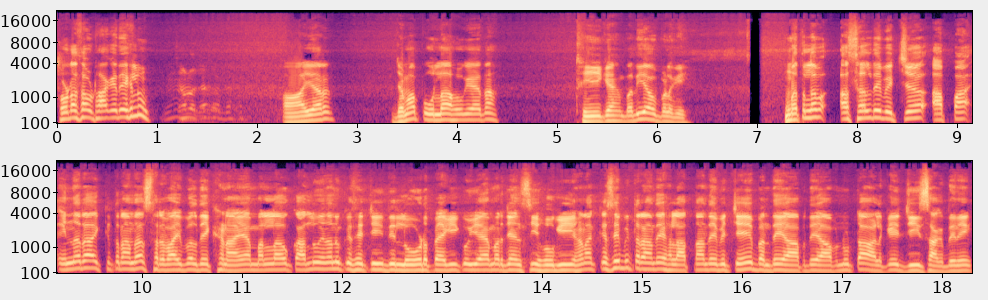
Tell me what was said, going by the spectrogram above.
ਥੋੜਾ ਸਾ ਉਠਾ ਕੇ ਦੇਖ ਲੂੰ ਹਾਂ ਯਾਰ ਜਮਾ ਪੋਲਾ ਹੋ ਗਿਆ ਤਾਂ। ਠੀਕ ਹੈ, ਵਧੀਆ ਉਬਲ ਗਈ। ਮਤਲਬ ਅਸਲ ਦੇ ਵਿੱਚ ਆਪਾਂ ਇਹਨਾਂ ਦਾ ਇੱਕ ਤਰ੍ਹਾਂ ਦਾ ਸਰਵਾਈਵਲ ਦੇਖਣ ਆਇਆ ਮੰਨ ਲਓ ਕੱਲ ਨੂੰ ਇਹਨਾਂ ਨੂੰ ਕਿਸੇ ਚੀਜ਼ ਦੀ ਲੋੜ ਪੈ ਗਈ, ਕੋਈ ਐਮਰਜੈਂਸੀ ਹੋ ਗਈ, ਹਨਾ, ਕਿਸੇ ਵੀ ਤਰ੍ਹਾਂ ਦੇ ਹਾਲਾਤਾਂ ਦੇ ਵਿੱਚ ਇਹ ਬੰਦੇ ਆਪ ਦੇ ਆਪ ਨੂੰ ਢਾਲ ਕੇ ਜੀ ਸਕਦੇ ਨੇ।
